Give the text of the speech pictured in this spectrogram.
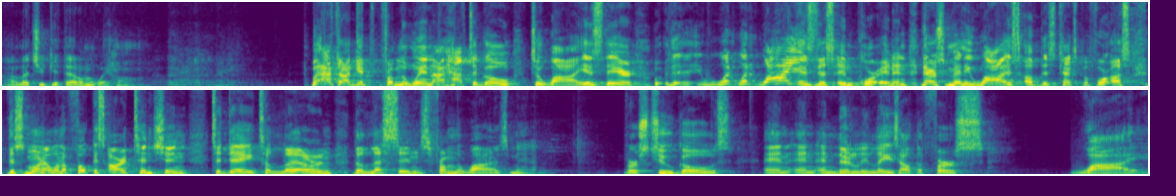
I'll let you get that on the way home. But after I get from the when, I have to go to why. Is there what what why is this important? And there's many whys of this text before us this morning. I want to focus our attention today to learn the lessons from the wise men. Verse 2 goes and, and, and literally lays out the first why,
